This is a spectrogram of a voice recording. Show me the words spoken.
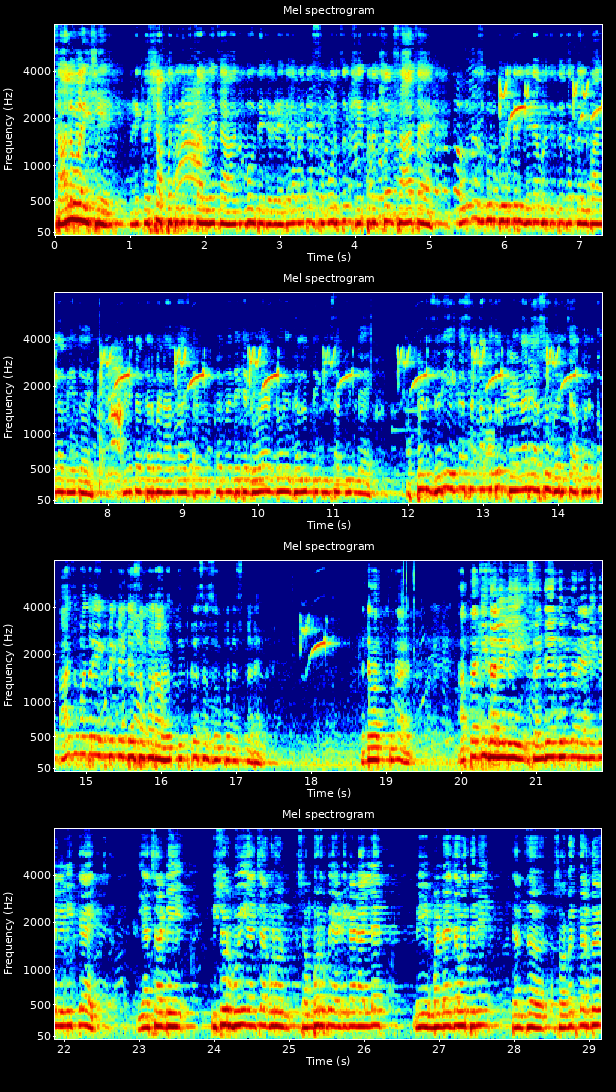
चालवायची आहे. आणि कशा पद्धतीने चालवायचा अनुभव त्याच्याकडे त्याला माहिती आहे समोरचं क्षेत्ररक्षण सहाच आहे. कोणच गुण कुठेतरी घेण्यावरती त्याचा कल पाहायला मिळतोय. आणि त्या दरम्यान आकाश करणं त्याच्या डोळ्यात डोळे घालून देखील सांगितलंय आपण जरी एका संघामधून खेळणारे असो घरच्या परंतु आज मात्र एकमेकांच्या समोर आहोत. तितकंच सोपं नसणार आहे. धन्यवाद पुन्हा आताची झालेली संजय इंदुलकर यांनी केलेली कॅच यासाठी किशोर भोई यांच्याकडून शंभर रुपये या ठिकाणी आलेले आहेत. मी मंडळाच्या वतीने त्यांचं स्वागत करतोय.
